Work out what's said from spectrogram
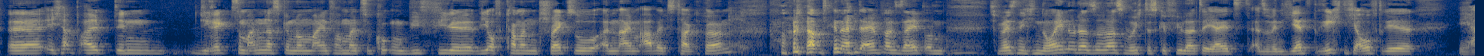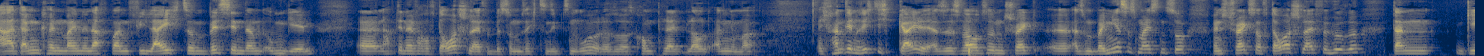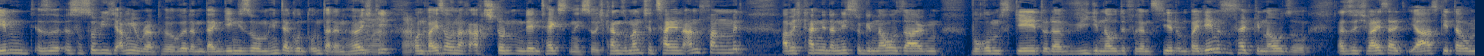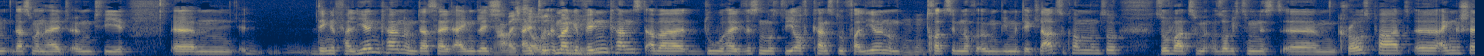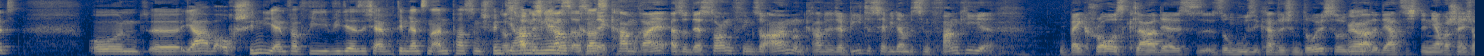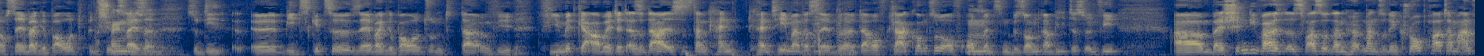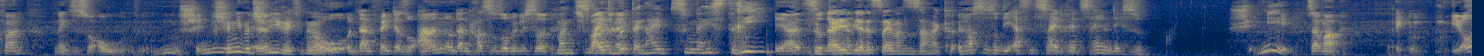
Äh, ich habe halt den direkt zum Anlass genommen, einfach mal zu gucken, wie viel, wie oft kann man einen Track so an einem Arbeitstag hören. Und hab den halt einfach seit um, ich weiß nicht, neun oder sowas, wo ich das Gefühl hatte, ja, jetzt, also wenn ich jetzt richtig aufdrehe, ja, dann können meine Nachbarn vielleicht so ein bisschen damit umgehen. Äh, und hab den einfach auf Dauerschleife bis um 16, 17 Uhr oder sowas komplett laut angemacht. Ich fand den richtig geil. Also es war auch so ein Track, äh, also bei mir ist es meistens so, wenn ich Tracks auf Dauerschleife höre, dann geben, also ist es so, wie ich Ami-Rap höre, dann, dann gehen die so im Hintergrund unter. Dann höre ich die Ja, ja, und weiß auch nach acht Stunden den Text nicht so. Ich kann so manche Zeilen anfangen mit, aber ich kann dir dann nicht so genau sagen, worum es geht oder wie genau differenziert. Und bei dem ist es halt genauso. Also ich weiß halt, ja, es geht darum, dass man halt irgendwie ähm, Dinge verlieren kann und dass halt eigentlich Ja, halt glaube, du immer gewinnen kannst, aber du halt wissen musst, wie oft kannst du verlieren, um Mhm. trotzdem noch irgendwie mit dir klarzukommen und so. So war zum, so habe ich zumindest ähm, Crows Part äh, eingeschätzt. Und äh, ja, aber auch Shindy einfach, wie, wie der sich einfach dem Ganzen anpasst. Und ich finde die ich harmonieren krass. Also krass. der kam rein, also der Song fing so an und gerade der Beat ist ja wieder ein bisschen funky. Bei Crow ist klar, der ist so Musiker durch und durch, so Ja. gerade, der hat sich den ja wahrscheinlich auch selber gebaut, beziehungsweise so die äh, Beat-Skizze selber gebaut und da irgendwie viel mitgearbeitet. Also da ist es dann kein, kein Thema, dass er da- darauf klarkommt, so, auf, Mhm. auch wenn es ein besonderer Beat ist irgendwie. Ähm, bei Shindy war es war so, dann hört man so den Crow-Part am Anfang und denkt sich so, oh, hm, Shindy. Shindy wird schwierig, ne? Oh, und dann fängt er so an und dann hast du so wirklich so Manchmal zwei, drei. wird dein Hype zu einer Hysterie. Ja, so so dann- geil, wie er das so einfach sagt. hörst du so die ersten zwei, drei Zeilen und denkst du so, Shindy, sag mal, äh, ja,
